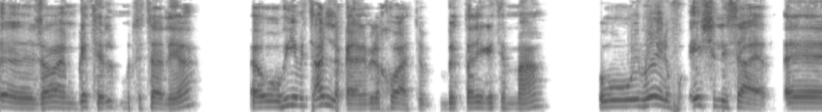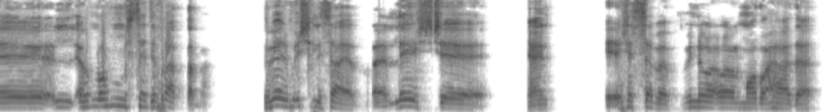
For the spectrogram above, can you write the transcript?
آه، جرائم قتل متتالية آه، وهي متعلقة يعني بالأخوات بطريقة ما ويبغوا يعرفوا إيش اللي صاير. آه، هم هم مستهدفات طبعا. يبغوا يعرفوا إيش اللي صاير. آه، ليش آه، يعني إيش السبب؟ من وراء الموضوع هذا؟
